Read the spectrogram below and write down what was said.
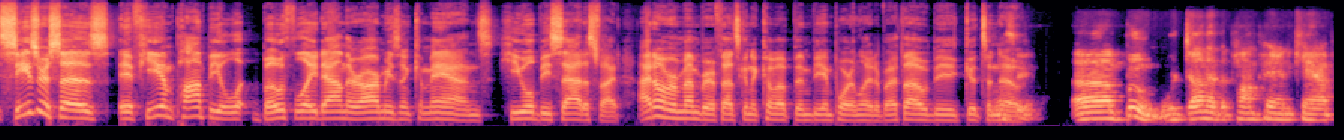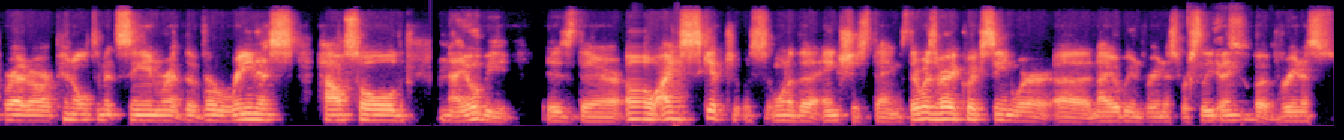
Caesar says if he and Pompey l- both lay down their armies and commands, he will be satisfied. I don't remember if that's going to come up and be important later, but I thought it would be good to Let's know. see. Uh, boom, we're done at the Pompeian camp. We're at our penultimate scene. We're at the Vorenus household. Niobe is there. Oh, I skipped one of the anxious things. There was a very quick scene where uh, Niobe and Vorenus were sleeping, Yes. but Vorenus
